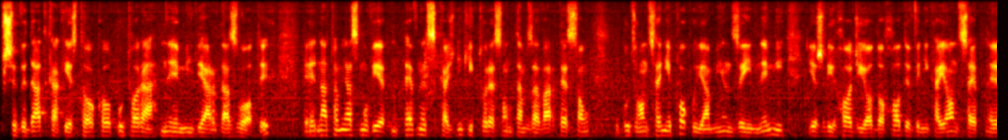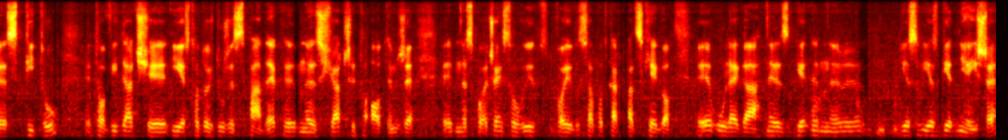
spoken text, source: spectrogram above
przy wydatkach jest to około 1,5 miliarda złotych. Y, Natomiast mówię, pewne wskaźniki, które są tam zawarte, są budzące niepokój, a między innymi, jeżeli chodzi o dochody wynikające z PIT-u, to widać i jest to dość duży spadek. Świadczy to o tym, że społeczeństwo woj- województwa podkarpackiego ulega, jest, jest biedniejsze.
